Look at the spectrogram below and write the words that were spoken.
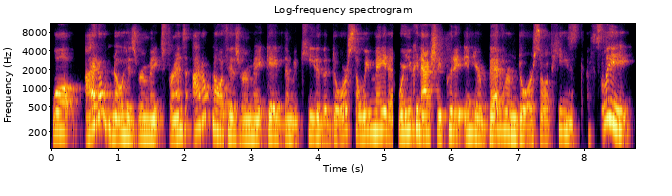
Well, I don't know his roommate's friends. I don't know if his roommate gave them a key to the door. So we made it where you can actually put it in your bedroom door. So if he's asleep,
